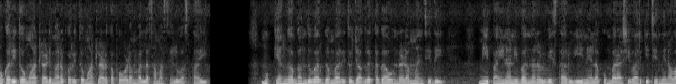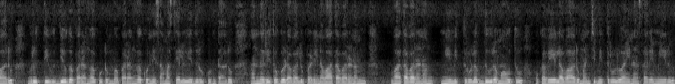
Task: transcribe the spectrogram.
ఒకరితో మాట్లాడి మరొకరితో మాట్లాడకపోవడం వల్ల సమస్యలు వస్తాయి. ముఖ్యంగా బంధువర్గం వారితో జాగ్రత్తగా ఉండడం మంచిది. మీ పైన నిబంధనలు వేస్తారు. ఈ నెల కుంభరాశి వారికి చెందిన వారు వృత్తి ఉద్యోగ పరంగా కుటుంబ పరంగా కొన్ని సమస్యలు ఎదుర్కొంటారు. అందరితో గొడవలు పడిన వాతావరణం వాతావరణం మీ మిత్రులకు దూరం అవుతూ ఒకవేళ వారు మంచి మిత్రులు అయినా సరే మీరు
